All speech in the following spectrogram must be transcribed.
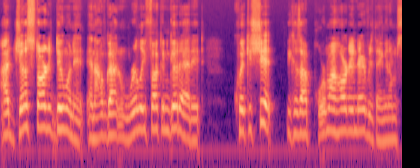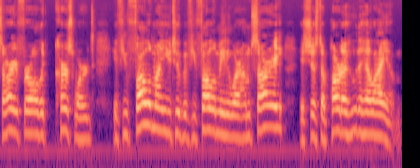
I just started doing it, and I've gotten really fucking good at it quick as shit because I pour my heart into everything. And I'm sorry for all the curse words. If you follow my YouTube, if you follow me anywhere, I'm sorry. It's just a part of who the hell I am.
